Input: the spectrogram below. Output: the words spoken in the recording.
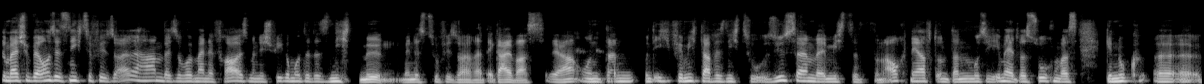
zum Beispiel bei uns jetzt nicht zu viel Säure haben, weil sowohl meine Frau als meine Schwiegermutter das nicht mögen, wenn es zu viel Säure hat, egal was. Ja, und dann, und ich, für mich darf es nicht zu süß sein, weil mich das dann auch nervt und dann muss ich immer etwas suchen, was genug äh,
